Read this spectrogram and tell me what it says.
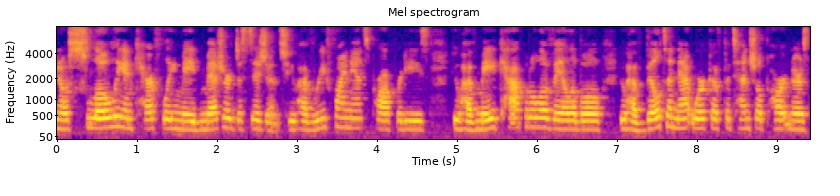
you know, slowly and carefully made measured decisions, who have refinanced properties, who have made capital available, who have built a network of potential partners.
